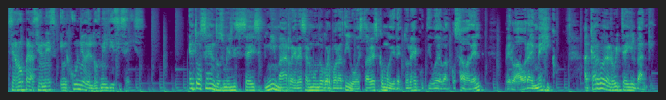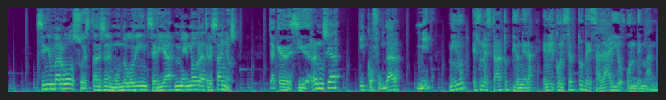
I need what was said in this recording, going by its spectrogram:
cerró operaciones en junio del 2016. Entonces, en 2016, Nima regresa al mundo corporativo, esta vez como director ejecutivo de Banco Sabadell, pero ahora en México, a cargo del retail banking. Sin embargo, su estancia en el mundo Godín sería menor a tres años, ya que decide renunciar y cofundar Minu. Minu es una startup pionera en el concepto de salario on demand,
